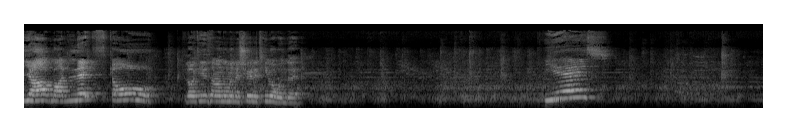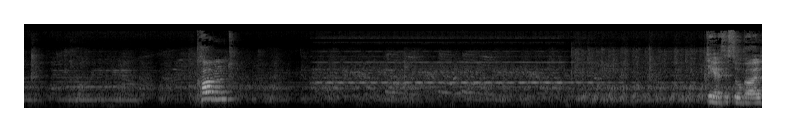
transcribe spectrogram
Ja, Mann, let's go! Leute, hier ist aber nur mal eine schöne Teamerrunde. Yes! Kommt! Digga, das ist so geil.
